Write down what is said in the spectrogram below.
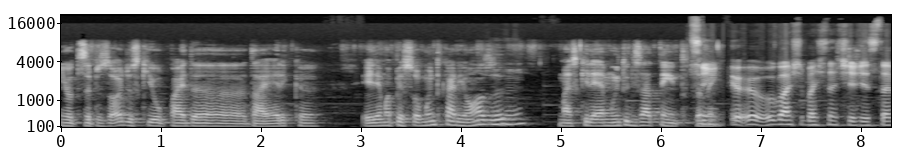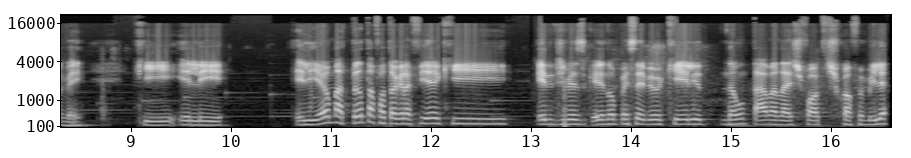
Em outros episódios, que o pai da, da Erika, ele é uma pessoa muito carinhosa, Uhum. Mas que ele é muito desatento também. Sim, eu, eu, gosto bastante disso também. Que ele. Ele ama tanto a fotografia que. ele de vez ele não percebeu que ele não tava nas fotos com a família.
